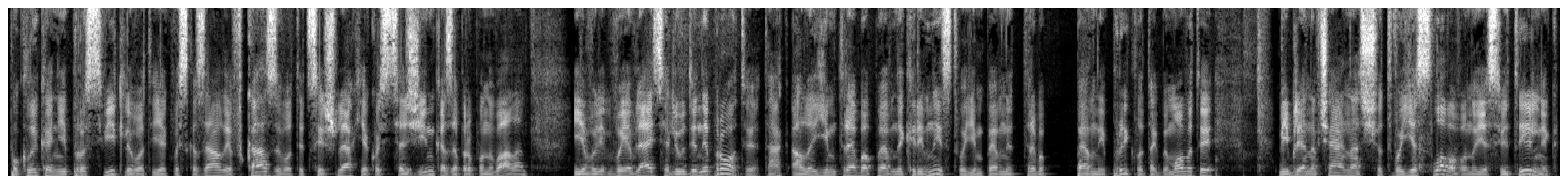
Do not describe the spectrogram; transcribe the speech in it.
покликані просвітлювати, як ви сказали, вказувати цей шлях, якось ця жінка запропонувала, і виявляється, люди не проти, так, але їм треба певне керівництво, їм певне треба певний приклад, так би мовити. Біблія навчає нас, що твоє слово, воно є світильник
